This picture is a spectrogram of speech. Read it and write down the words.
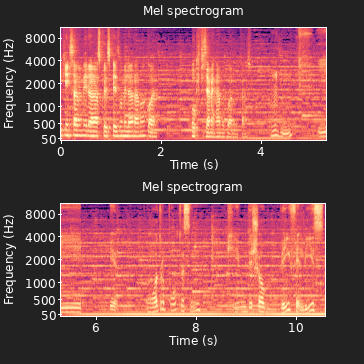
e quem sabe melhorar as coisas que eles não melhoraram agora. Ou que fizeram errado agora, no caso. Uhum. E um outro ponto, assim, que me deixou bem feliz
